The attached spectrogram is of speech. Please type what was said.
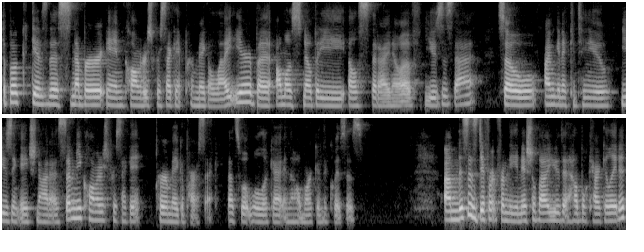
the book gives this number in kilometers per second per mega light year, but almost nobody else that I know of uses that. So I'm going to continue using H naught as 70 kilometers per second per megaparsec. That's what we'll look at in the homework and the quizzes. Um, this is different from the initial value that Hubble calculated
